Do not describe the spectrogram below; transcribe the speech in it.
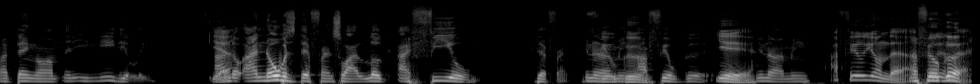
my thing on, and immediately, yeah. I know I know it's different, so I look, I feel different. You know feel what I mean? good. I feel good. Yeah. You know what I mean? I feel you on that. I, feel you on good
